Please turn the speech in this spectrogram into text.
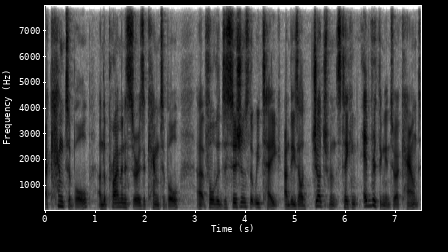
accountable and the prime minister is accountable uh, for the decisions that we take and these are judgments taking everything into account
